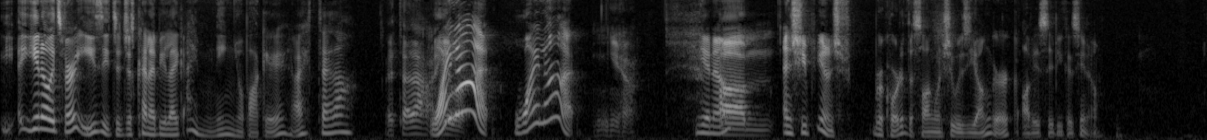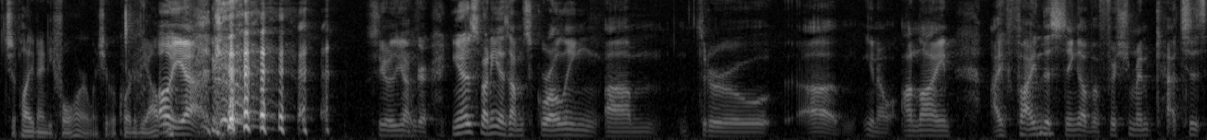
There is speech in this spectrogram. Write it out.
you know it's very easy to just kind of be like ay niño pa qué Ay, te da." why not why not Yeah. you know Um, and she you know she recorded the song when she was younger obviously because you know she was probably 94 when she recorded the album Oh yeah. she was younger. You know, it's funny as I'm scrolling um, through, uh, you know, online, I find this thing of a fisherman catches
